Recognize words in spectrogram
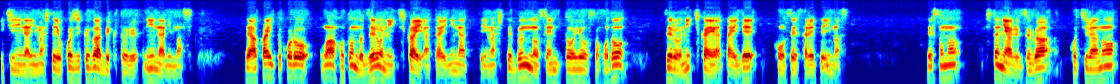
位置になりまして、横軸がベクトルになります。で赤いところはほとんど0に近い値になっていまして、文の先頭要素ほど0に近い値で構成されています。で、その下にある図がこちらの、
